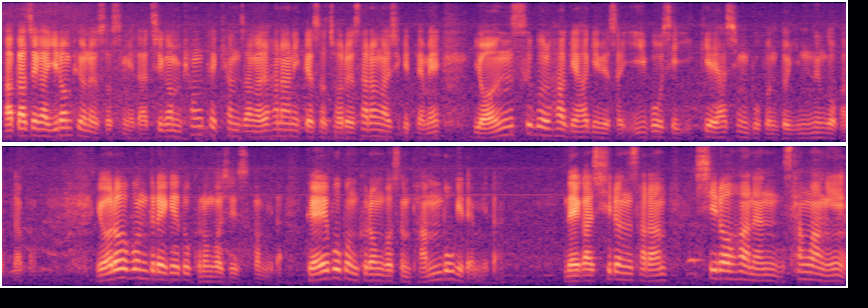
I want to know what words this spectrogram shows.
아까 제가 이런 표현을 썼습니다. 지금 평택 현장을 하나님께서 저를 사랑하시기 때문에 연습을 하게 하기 위해서 이곳에 있게 하신 부분도 있는 것 같다고. 여러분들에게도 그런 것이 있을 겁니다. 대부분 그런 것은 반복이 됩니다. 내가 싫은 사람, 싫어하는 상황이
